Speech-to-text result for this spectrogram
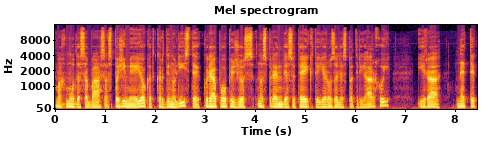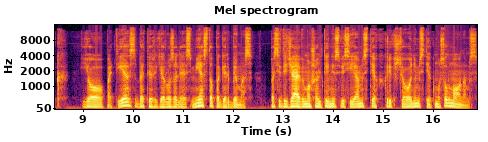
Mahmudas Abbasas pažymėjo, kad kardinolystė, kurią popiežius nusprendė suteikti Jeruzalės patriarchui, yra ne tik jo paties, bet ir Jeruzalės miesto pagerbimas, pasididžiavimo šaltinis visiems tiek krikščionims, tiek musulmonams.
